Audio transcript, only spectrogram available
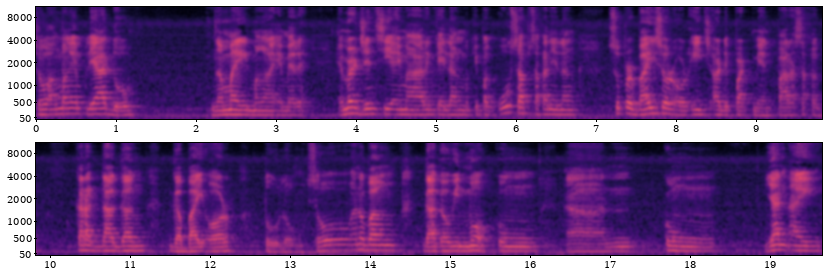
So ang mga empleyado na may mga emer- emergency ay maaaring kailangang makipag-usap sa kanilang supervisor or HR department para sa karagdagang gabay or tulong. So ano bang gagawin mo kung n- kung yan ay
